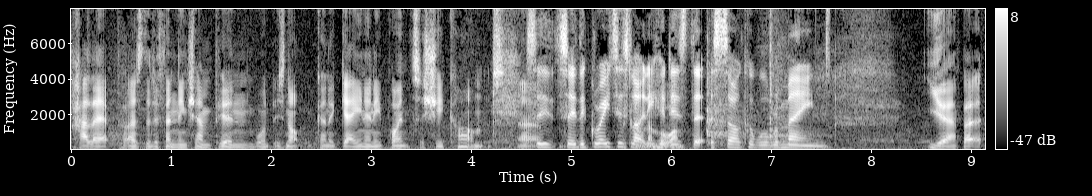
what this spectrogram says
Halep, as the defending champion, is not going to gain any points, so she can't. uh, so, so the greatest likelihood is that Osaka will remain. Yeah, but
